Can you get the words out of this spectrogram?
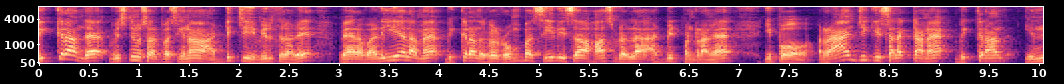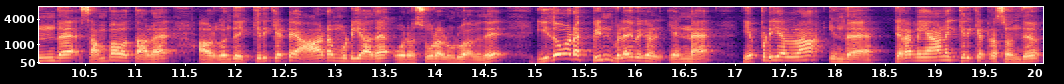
விக்ராந்த விஷ்ணு விஷால் பார்த்தீங்கன்னா அடித்து வீழ்த்துறாரு. வேறு வழியே இல்லாமல் விக்ராந்தர்கள் ரொம்ப சீ சீரியஸாக ஹாஸ்பிட்டலில் அட்மிட் பண்ணுறாங்க இப்போது ராஞ்சிக்கு செலக்ட் ஆன விக்ராந்த் இந்த சம்பவத்தால் அவருக்கு வந்து கிரிக்கெட்டே ஆட முடியாத ஒரு சூழல் உருவாகுது. இதோட பின் விளைவுகள் என்ன? எப்படியெல்லாம் இந்த திறமையான கிரிக்கெட்டர்ஸ் வந்து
